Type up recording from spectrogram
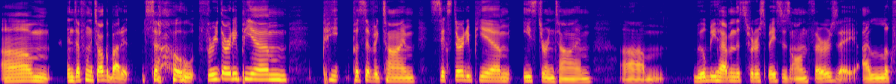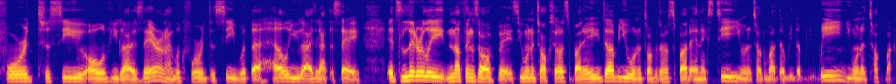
um, and definitely talk about it. So 3:30 p.m. Pacific time, 6:30 p.m. Eastern time. Um, we'll be having this Twitter Spaces on Thursday. I look forward to see all of you guys there, and I look forward to see what the hell you guys got to say. It's literally nothing's off base. You want to talk to us about AEW, you want to talk to us about NXT, you want to talk about WWE, you want to talk about,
